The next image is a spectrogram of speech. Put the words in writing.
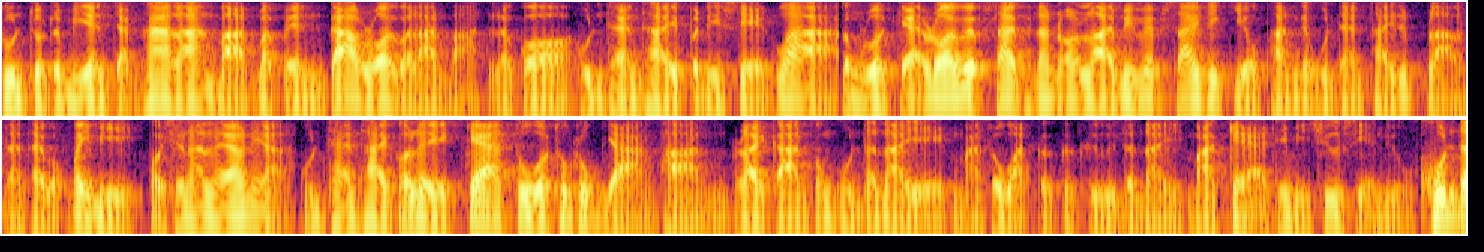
ทุนจดทะเบียนจาก 5 ล้านบาทมาเป็น 900 กว่าล้านบาท แล้วก็คุณแทนไทยปฏิเสธว่าตำรวจแกะรอยเว็บไซต์พนันออนไลน์มีเว็บไซต์ที่เกี่ยวพันกับคุณแทนไทยหรือเปล่าแทนไทยบอกไม่มี เพราะฉะนั้นแล้วเนี่ยคุณแทนไทยก็เลยแก้ตัวทุก ๆ อย่างผ่านรายการของคุณตนายเอกหมาสวัสดิ์ก็คือตนายหมาแก่ที่มีชื่อเสียงอยู่ คุณต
